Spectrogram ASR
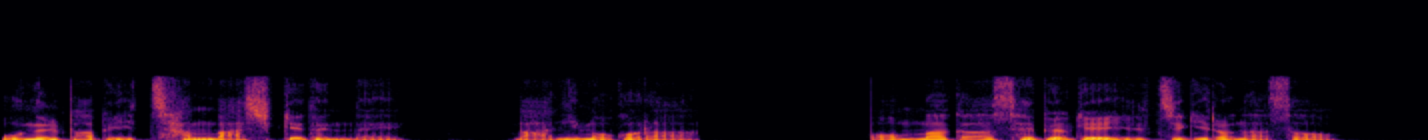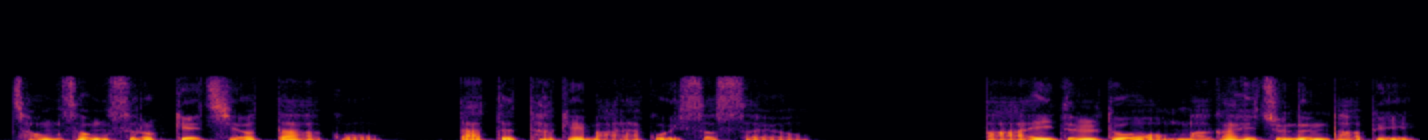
오늘 밥이 참 맛있게 됐네. 많이 먹어라. 엄마가 새벽에 일찍 일어나서 정성스럽게 지었다 하고 따뜻하게 말하고 있었어요. 아이들도 엄마가 해주는 밥이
